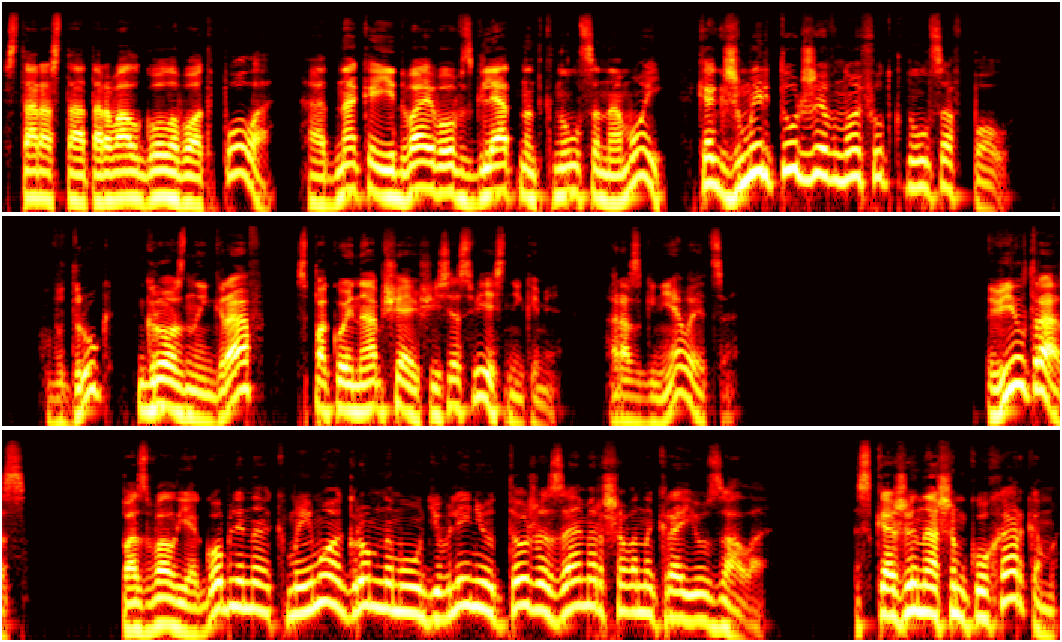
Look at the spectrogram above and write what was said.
Староста оторвал голову от пола, однако едва его взгляд наткнулся на мой, как жмырь тут же вновь уткнулся в пол. Вдруг грозный граф, спокойно общающийся с вестниками, разгневается. «Вилтрас!» — позвал я гоблина, к моему огромному удивлению, тоже замершего на краю зала. «Скажи нашим кухаркам,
